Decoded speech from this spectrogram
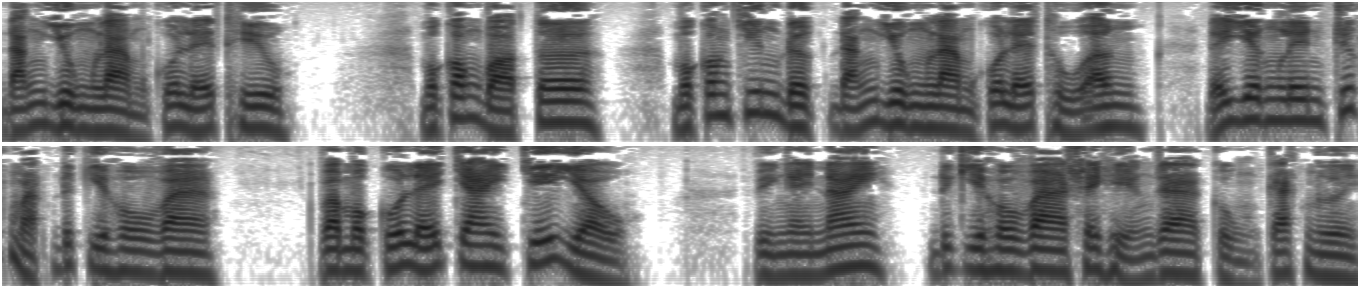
đặng dùng làm của lễ thiêu. Một con bò tơ, một con chiên đực đặng dùng làm của lễ thù ân, để dâng lên trước mặt Đức Giê-hô-va, và một của lễ chay chế dầu, vì ngày nay Đức Giê-hô-va sẽ hiện ra cùng các ngươi.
